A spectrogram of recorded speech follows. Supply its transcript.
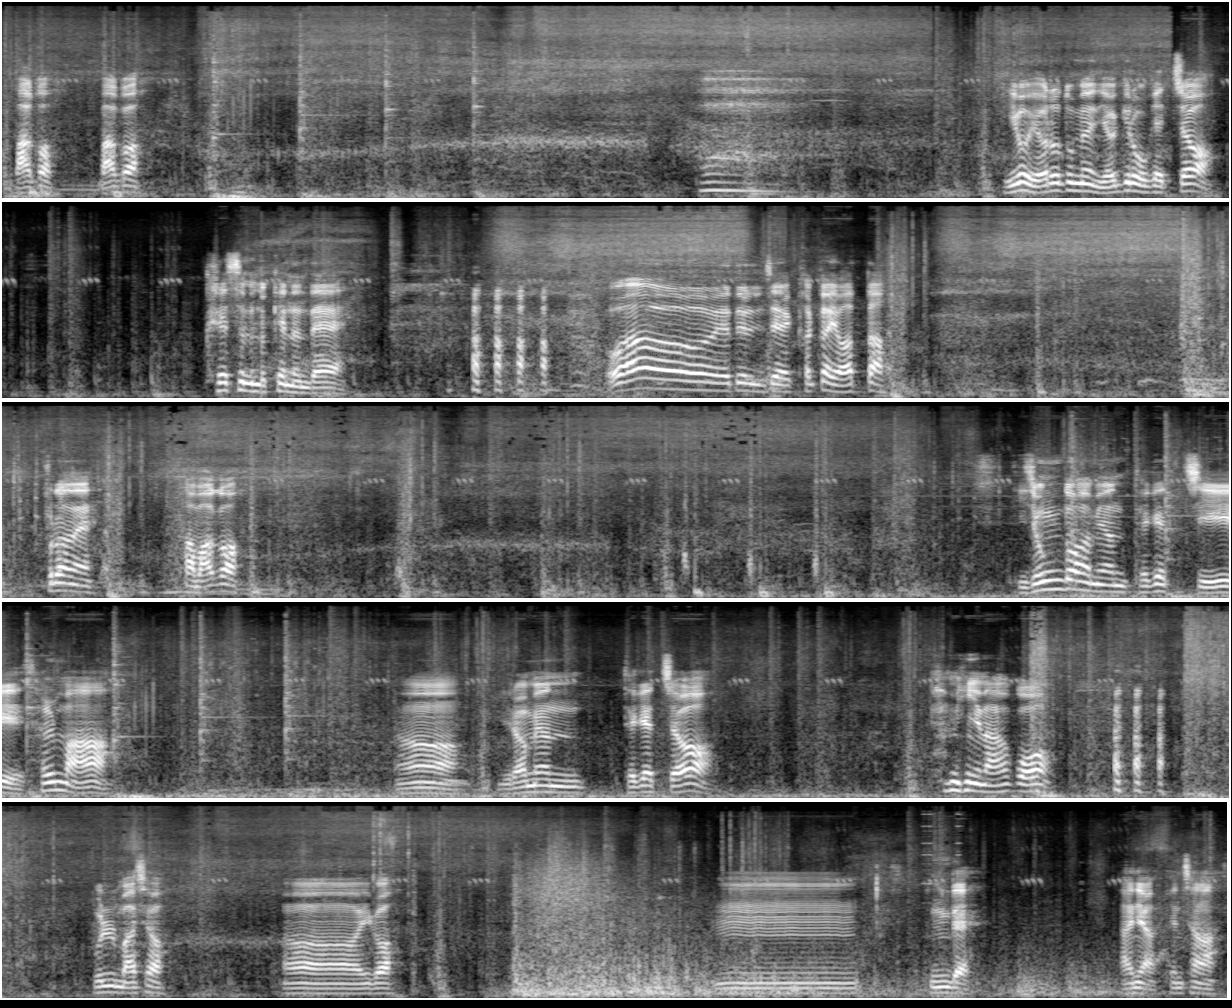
막어, 막어. 이거 열어두면 여기로 오겠죠? 그랬으면 좋겠는데. 와우, 애들 이제 가까이 왔다. 불안해. 다 막어. 이 정도 하면 되겠지. 설마. 어, 이러면 되겠죠? 파밍이나 하고. 물 마셔. 어, 이거. 음, 붕대. 아니야, 괜찮아.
